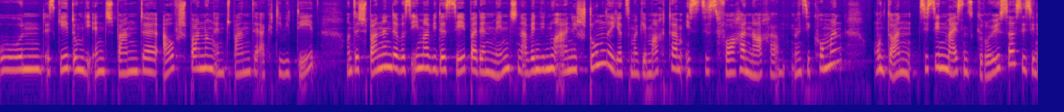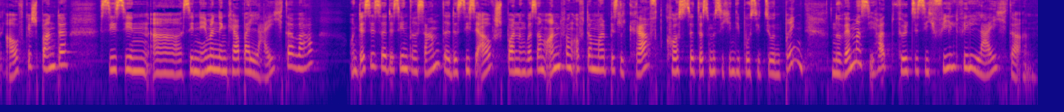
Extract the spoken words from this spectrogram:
Und es geht um die entspannte Aufspannung, entspannte Aktivität. Und das Spannende, was ich immer wieder sehe bei den Menschen, auch wenn die nur eine Stunde jetzt mal gemacht haben, ist es vorher, nachher. Wenn sie kommen und dann, sie sind meistens größer, sie sind aufgespannter, sie sind, äh, sie nehmen den Körper leichter wahr. Und das ist ja das Interessante, dass diese Aufspannung, was am Anfang oft einmal ein bisschen Kraft kostet, dass man sich in die Position bringt, nur wenn man sie hat, fühlt sie sich viel, viel leichter an.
